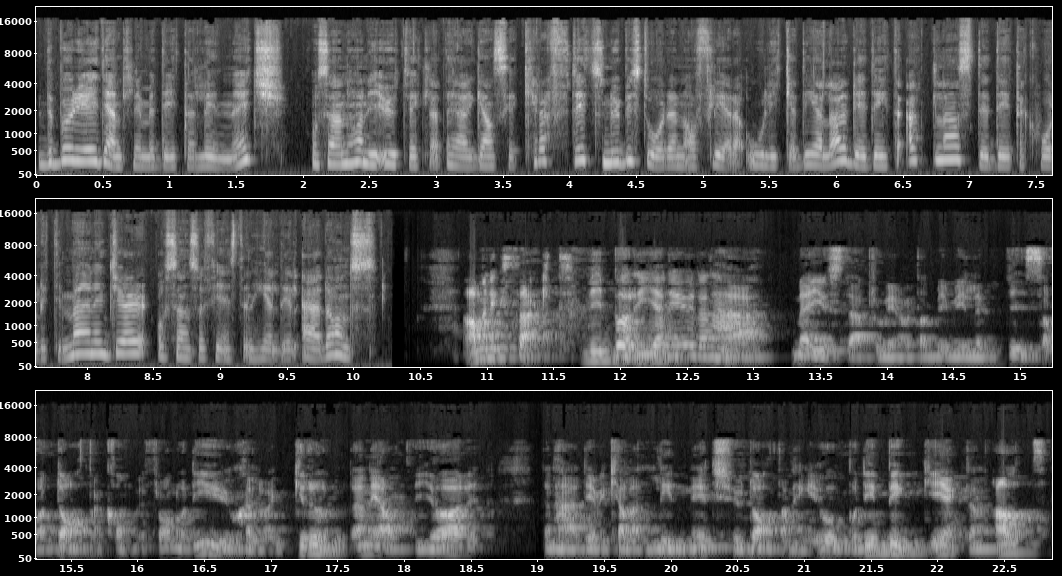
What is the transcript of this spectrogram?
det börjar egentligen med Data Lineage och sen har ni utvecklat det här ganska kraftigt. Så nu består den av flera olika delar. Det är Data Atlas, det är Data Quality Manager och sen så finns det en hel del add-ons. Ja men exakt. Vi började ju den här med just det här problemet att vi ville visa var datan kommer ifrån och det är ju själva grunden i allt vi gör. Den här, det vi kallar lineage, hur datan hänger ihop och det bygger egentligen allt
